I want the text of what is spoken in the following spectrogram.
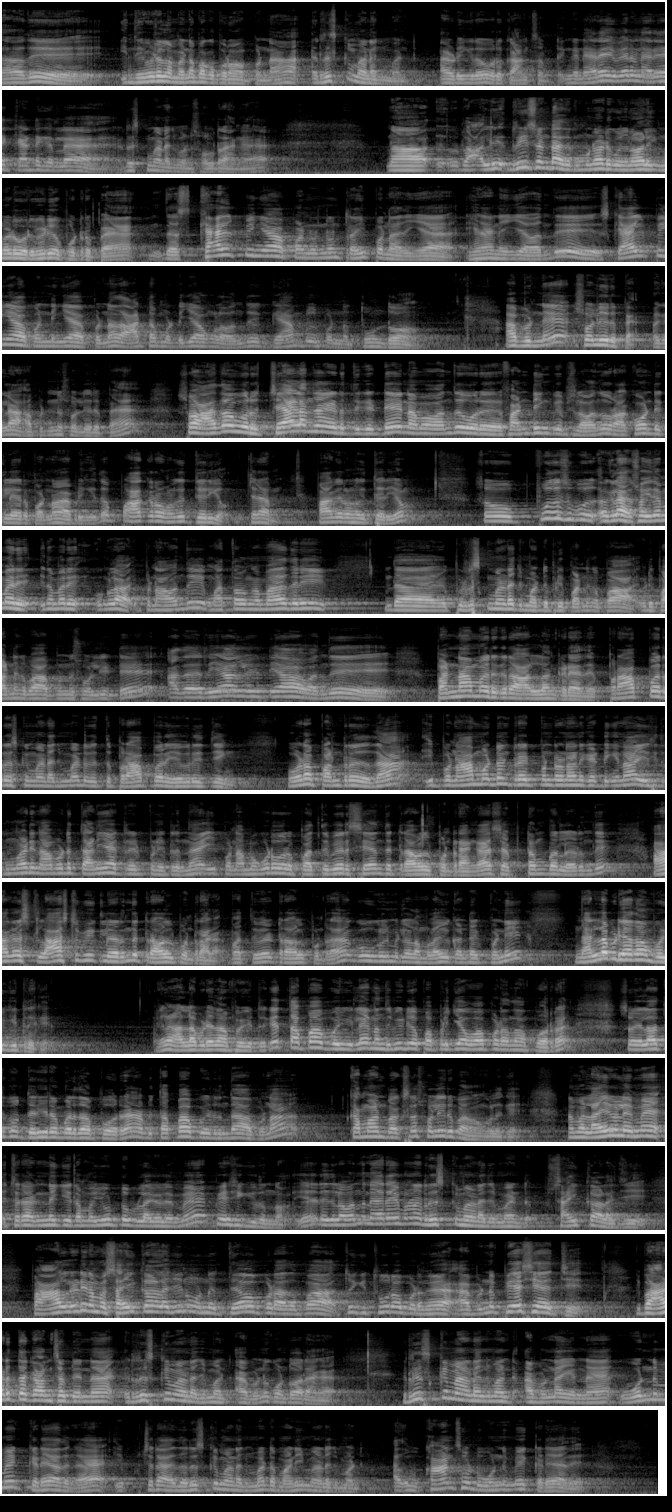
அதாவது இந்த வீடியோ நம்ம என்ன பார்க்க போகிறோம் அப்படின்னா ரிஸ்க் மேனேஜ்மெண்ட் அப்படிங்கிற ஒரு கான்செப்ட் இங்கே நிறைய பேர் நிறைய கேட்டகரியில் ரிஸ்க் மேனேஜ்மெண்ட் சொல்கிறாங்க நான் ரீசெண்டாக அதுக்கு முன்னாடி கொஞ்ச நாளைக்கு முன்னாடி ஒரு வீடியோ போட்டிருப்பேன். இந்த ஸ்கேல்பிங்காக பண்ணணும்னு ட்ரை பண்ணாதீங்க. ஏன்னா நீங்கள் வந்து ஸ்கேல்பிங்காக பண்ணீங்க அப்படின்னா அது ஆட்டோமேட்டிக்காக அவங்கள வந்து கேம்பிள் பண்ண தூண்டும் அப்படின்னு சொல்லியிருப்பேன். ஓகேங்களா? அப்படின்னு சொல்லியிருப்பேன். ஸோ அதை ஒரு சேலஞ்சாக எடுத்துக்கிட்டு நம்ம வந்து ஒரு ஃபண்டிங் பிப்ஸில் வந்து ஒரு அக்கௌண்ட் கிளியர் பண்ணோம் அப்படிங்கிறத பார்க்குறவங்களுக்கு தெரியும். சரியா? பார்க்குறவங்களுக்கு தெரியும். ஸோ புதுசு புது ஓகேங்களா? ஸோ இதை மாதிரி இந்த மாதிரி உங்களா இப்போ நான் வந்து மற்றவங்க மாதிரி இந்த இப்போ ரிஸ்க் மேனேஜ்மெண்ட் இப்படி பண்ணுங்கப்பா இப்படி பண்ணுங்கப்பா அப்படின்னு சொல்லிட்டு அதை ரியாலிட்டியாக வந்து பண்ணாமல் இருக்கிற ஆள்லாம் கிடையாது. Proper risk management with proper everything கூட பண்ணுறது தான் இப்போ நான் மட்டும் ட்ரேட் பண்ணுறேன்னு கேட்டிங்கன்னா இதுக்கு முன்னாடி நான் மட்டும் தனியாக ட்ரேட் பண்ணிட்டு இருந்தேன். இப்போ நம்ம கூட ஒரு பத்து பேர் சேர்ந்து ட்ராவல் பண்ணுறாங்க செப்டம்பர்லேருந்து ஆகஸ்ட் லாஸ்ட் வீக்லேருந்து ட்ராவல் பண்ணுறாங்க பத்து பேர் ட்ராவல் பண்ணுறாங்க கூகுள் மீட்டில் நம்ம லைவ் கண்டக்ட் பண்ணி நல்லபடியாக தான் போய்கிட்டு இருக்குது எல்லாம் நல்லபடியாக தான் போயிட்டு இருக்கு. தப்பாக போயிடல நான் அந்த வீடியோ பப்ளிக்காக ஓப்பனாக தான் போடுறேன். ஸோ எல்லாத்துக்கும் தெரிகிற மாதிரி தான் போடுறேன். அப்படி தப்பாக போயிருந்தா அப்படின்னா கமெண்ட் பாக்ஸில் சொல்லியிருப்பாங்க உங்களுக்கு. நம்ம லைவ்லையுமே சரி இன்னைக்கு நம்ம யூடியூப் லைவ்லையுமே பேசிக்கிருந்தோம் இதில் வந்து நிறைய பேர் ரிஸ்க் மேனேஜ்மெண்ட் சைக்காலஜி இப்போ ஆல்ரெடி நம்ம சைக்காலஜின்னு ஒன்று தேவைப்படாதுப்பா. தூக்கி தூரப்படுங்க அப்படின்னு பேசியாச்சு. இப்போ அடுத்த கான்செப்ட் என்ன? ரிஸ்க் மேனேஜ்மெண்ட் அப்படின்னு கொண்டு வராங்க. ரிஸ்க் மேனேஜ்மெண்ட் அப்படின்னா என்ன? ஒன்றுமே கிடையாதுங்க. இப்போ சரி அது ரிஸ்க் மேனேஜ்மெண்ட் மணி மேனேஜ்மெண்ட் அது கான்செப்ட் ஒன்றுமே கிடையாது.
